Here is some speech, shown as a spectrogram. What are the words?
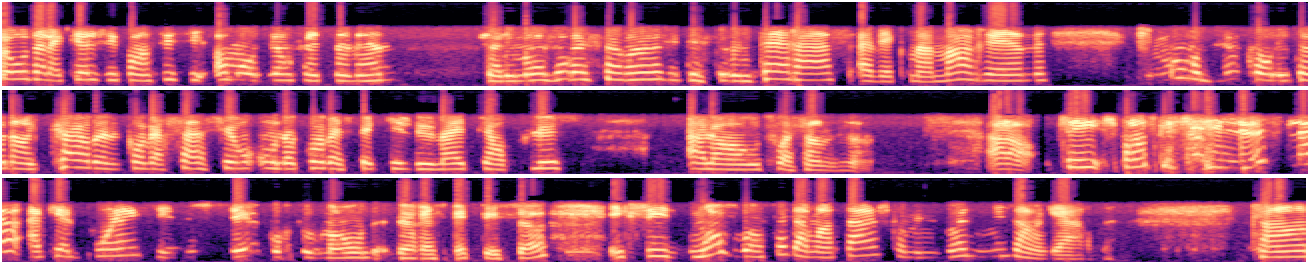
chose à laquelle j'ai pensé, c'est, oh mon Dieu, en fin semaine, j'allais manger au restaurant, j'étais sur une terrasse avec ma marraine, puis mon Dieu, qu'on était dans le cœur de notre conversation, on n'a pas respecté le 2 mètres, puis en plus, à l'en haut de 70 ans. Alors, tu sais, je pense que c'est juste là à quel point c'est pour tout le monde de respecter ça et que c'est, moi, je vois ça davantage comme une bonne mise en garde quant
